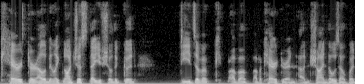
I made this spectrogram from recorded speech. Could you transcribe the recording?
character element like not just that you show the good deeds of a c- of a of a character and, and shine those out but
